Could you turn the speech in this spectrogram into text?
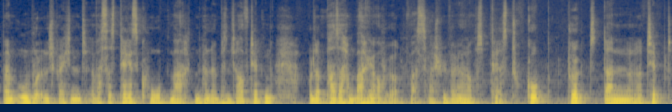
beim U-Boot entsprechend, was das Periskop macht. Man kann ein bisschen drauf tippen und ein paar Sachen machen auch irgendwas. Zum Beispiel, wenn man aufs Periskop drückt, dann tippt,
